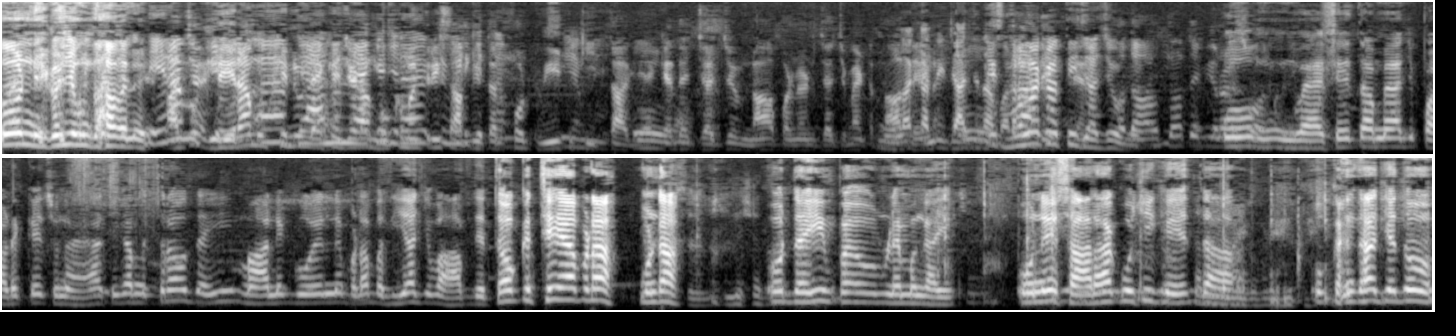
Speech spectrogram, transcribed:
ਹੁਣ ਨਹੀਂ ਕੁਝ ਹੁੰਦਾ ਬੱਲੇ ਡੇਰਾ ਮੁਖੀ ਨੂੰ ਲੈ ਕੇ ਜਿਹੜਾ ਮੁੱਖ ਮੰਤਰੀ ਸਾਹਿਬ ਦੀ ਤਰਫੋਂ ਟਵੀਟ ਕੀਤਾ ਗਿਆ ਕਹਿੰਦੇ ਜੱਜ ਨਾ ਬਣਨ ਜੱਜਮੈਂਟ ਨਾ ਦੇਣ। ਇਸ ਤਰ੍ਹਾਂ ਮੁਲਾਕਾਤੀ ਜੱਜ ਹੋ ਗਏ ਉਹ ਵੈਸੇ ਤਾਂ ਮੈਂ ਅੱਜ ਪੜ੍ਹ ਕੇ ਸੁਣਾਇਆ ਸੀਗਾ ਮਿੱਤਰੋ ਦਹੀਂ ਮਾਨਿਕ ਗੋਇਲ ਨੇ ਬੜਾ ਵਧੀਆ ਜਵਾਬ ਦਿੱਤਾ। ਉਹ ਕਿੱਥੇ ਆ ਆਪਣਾ ਮੁੰਡਾ? ਉਹ ਦਹੀਂ ਉਹਨੇ ਮੰਗਾਈ। ਉਹਨੇ ਸਾਰਾ ਕੁਝ ਹੀ ਕਹਿਤਾ। ਉਹ ਕਹਿੰਦਾ, ਜਦੋਂ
